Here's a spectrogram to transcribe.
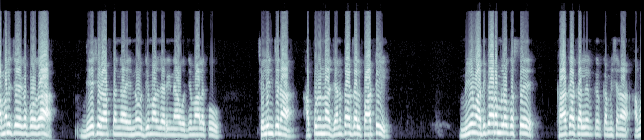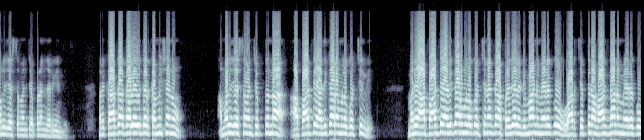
అమలు చేయకపోగా దేశవ్యాప్తంగా ఎన్నో ఉద్యమాలు జరిగిన ఉద్యమాలకు చెల్లించిన అప్పుడున్న జనతాదళ్ పార్టీ మేము అధికారంలోకి వస్తే కాకా కలేల్కర్ కమిషన్ అమలు చేస్తామని చెప్పడం జరిగింది. మరి కాకా కలేల్కర్ కమిషను అమలు చేస్తామని చెప్తున్న ఆ పార్టీ అధికారంలోకి వచ్చింది. మరి ఆ పార్టీ అధికారంలోకి వచ్చినాక ప్రజల డిమాండ్ మేరకు వారు చెప్పిన వాగ్దానం మేరకు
